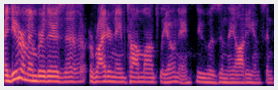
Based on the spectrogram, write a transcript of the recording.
I do remember there's a, a, writer named Tom Monteleone who was in the audience, and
